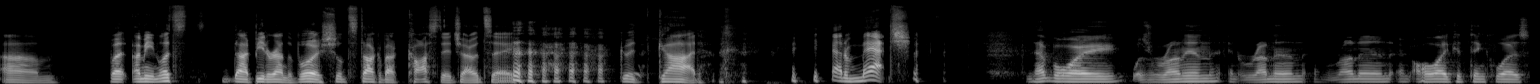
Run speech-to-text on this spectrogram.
Um, but I mean, let's not beat around the bush. Let's talk about Kostic. I would say, good God, he had a match. that boy was running and running and running, and all I could think was,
